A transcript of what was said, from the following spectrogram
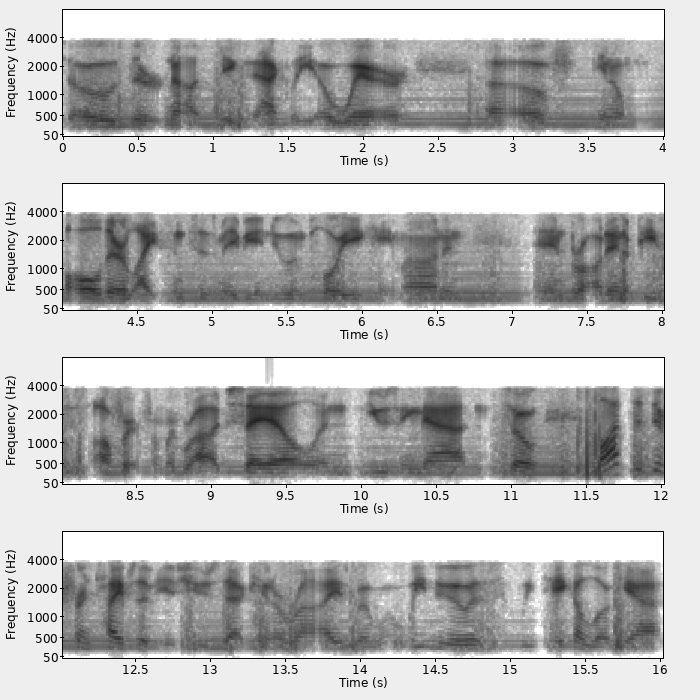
so they're not exactly aware of you know all their licenses. Maybe a new employee came on and and brought in a piece of software from a garage sale and using that. And so lots of different types of issues that can arise. But what we do is we take a look at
